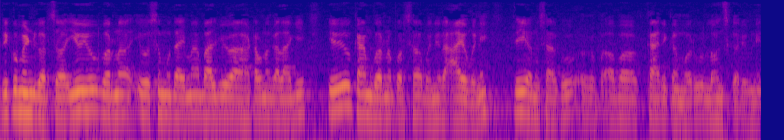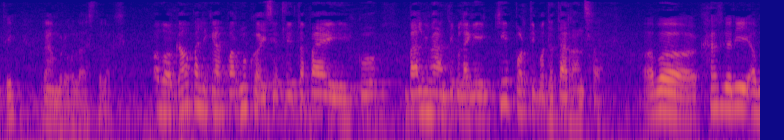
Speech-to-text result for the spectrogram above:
रिकमेन्ड गर्छ यो यो गर्न यो समुदायमा बाल विवाह हटाउनका लागि यो यो काम गर्नुपर्छ भनेर आयो भने त्यही अनुसारको अब कार्यक्रमहरू लन्च गर्यो भने चाहिँ राम्रो होला जस्तो लाग्छ। अब गाउँपालिका प्रमुखको हैसियतले तपाईँको बाल विवाह अन्त्यको लागि के प्रतिबद्धता रहन्छ? अब खास गरी अब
